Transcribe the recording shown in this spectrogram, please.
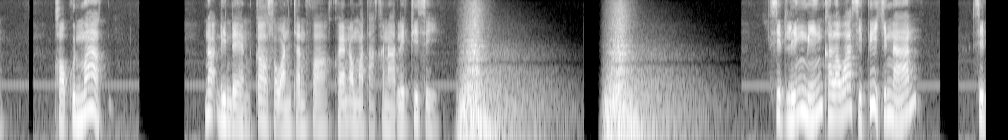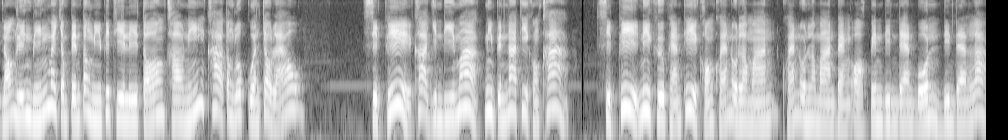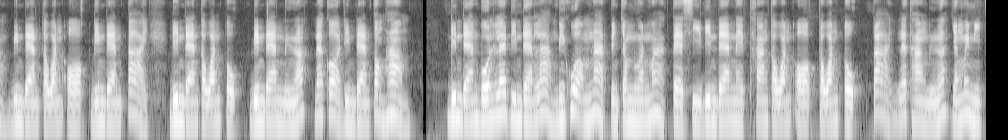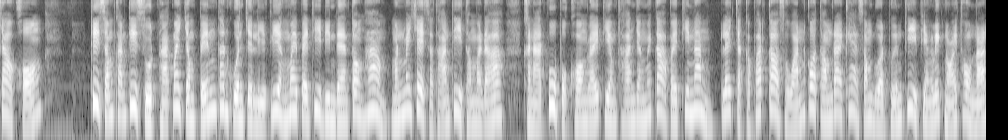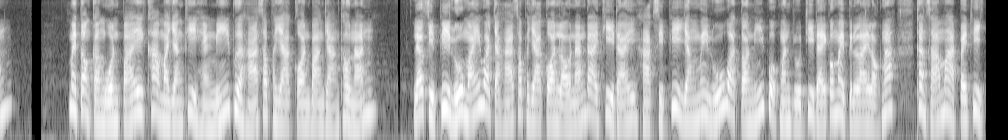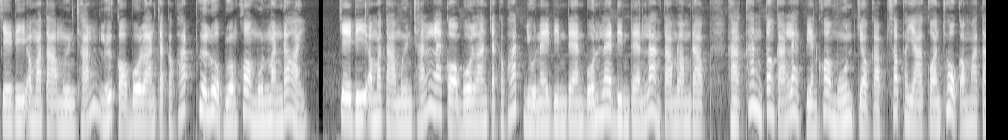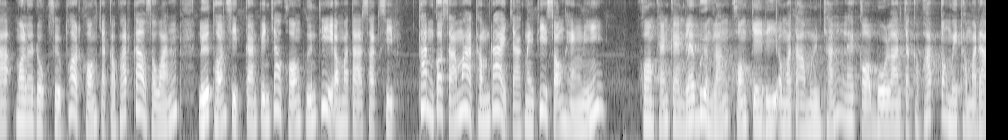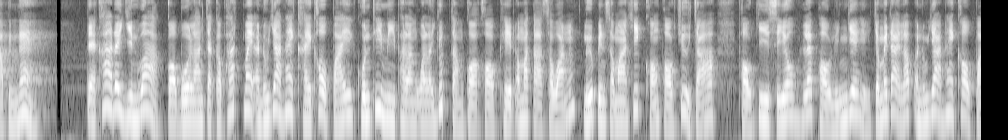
ขอบคุณมาก ณดินแดนก้าวสวรรค์ชั้นฟ้าแคว้นอมตะขนาดเล็กที่สี่สิทธิ์หลิงหมิงคารวะสิทธิพี่ชินนาน สิทธิ์น้องหลิงหมิงไม่จำเป็นต้องมีพิธีรีตองคราวนี้ข้าต้องรบกวนเจ้าแล้ว สิทธิพี่ข้ายินดีมากนี่เป็นหน้าที่ของข้า สิทธิพี่นี่คือแผนที่ของแคว้นโอลมาน แคว้นโอลมานแบ่งออกเป็นดินแดนบน ดินแดนล่าง ดินแดนตะวันออก ดินแดนใต้ ดินแดนตะวันตก ดินแดนเหนือ และก็ดินแดนต้องห้าม ดินแดนบนและดินแดนล่างมีขั้วอำนาจเป็นจำนวนมาก แต่สี่ดินแดนในทางตะวันออก ตะวันตก ใต้ และทางเหนือยังไม่มีเจ้าของ ที่สำคัญที่สุดหากไม่จำเป็น ท่านควรจะหลีกเลี่ยงไม่ไปที่ดินแดนต้องห้าม มันไม่ใช่สถานที่ธรรมดา ขนาดผู้ปกครองไร้เทียมทานยังไม่กล้าไปที่นั่น และจักรพรรดิก้าวสวรรค์ก็ทำได้แค่สำรวจพื้นที่เพียงเล็กน้อยเท่านั้น ไม่ต้องกังวลไปข้ามายังที่แห่งนี้เพื่อหาทรัพยากรบางอย่างเท่านั้น แล้วสิทธิพี่รู้ไหมว่าจะหาทรัพยากรเหล่านั้นได้ที่ใด หากสิทธิพี่ยังไม่รู้ว่าตอนนี้พวกมันอยู่ที่ใดก็ไม่เป็นไรหรอกนะ ท่านสามารถไปที่เจดีอมตะหมื่นชั้น หรือเกาะโบราณจักรพรรดิเพื่อรวบรวมข้อมูลมันได้ เจดีอมตะหมื่นชั้น และเกาะโบราณจักรพรรดิอยู่ในดินแดนบนและดินแดนล่างตามลำดับ หากท่านต้องการแลกเปลี่ยนข้อมูลเกี่ยวกับทรัพยากรโชคอมตะมรดกสืบทอดของจักรพรรดิเก้าสวรรค์ หรือถอนสิทธิ์การเป็นเจ้าของพื้นที่อมตะศักดิ์สิทธิ์ ท่านก็สามารถทำได้จากในที่สองแห่งนี้ ความแข็งแกร่งและเบื้องหลังของเจดีย์อมตะหมื่นชั้น และเกาะโบราณจักรพรรดิต้องไม่ธรรมดาเป็นแน่ แต่ข้าได้ยินว่าเกาะโบราณจักรพรรดิไม่อนุญาตให้ใครเข้าไป คนที่มีพลังวรยุทธ์ต่ำกว่าขอบเขตอมตะสวรรค์หรือเป็นสมาชิกของเผ่าชื่อจาเผ่าจีเซียว และเผ่าลิงเย่จะไม่ได้รับอนุญาตให้เข้าไป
